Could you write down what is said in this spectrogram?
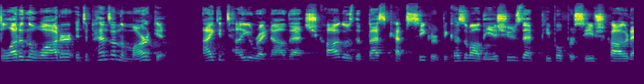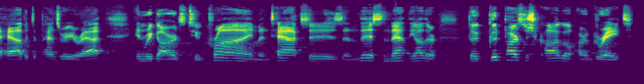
Blood in the water, it depends on the market. I could tell you right now that Chicago is the best kept secret because of all the issues that people perceive Chicago to have. It depends where you're at in regards to crime and taxes and this and that and the other. The good parts of Chicago are great.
